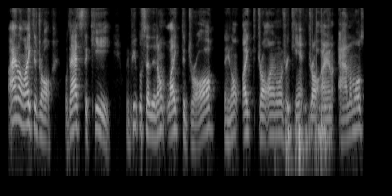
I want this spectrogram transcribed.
I don't like to draw. Well, that's the key. When people say they don't like to draw, they don't like to draw animals or can't draw animals,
